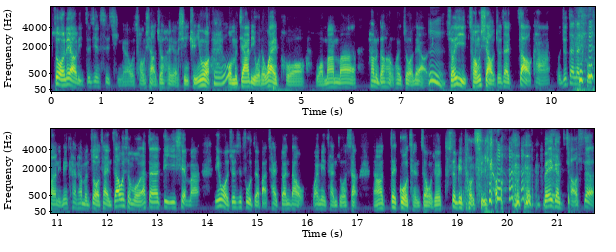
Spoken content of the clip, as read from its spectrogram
做料理这件事情啊，我从小就很有兴趣，因为我们家里我的外婆、我妈妈。他们都很会做料理，嗯，所以从小就在灶咖，我就站在厨 房里面看他们做菜。你知道为什么我要站在第一线吗？因为我就是负责把菜端到外面餐桌上，然后在过程中我就会顺便偷吃一口 那个角色，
